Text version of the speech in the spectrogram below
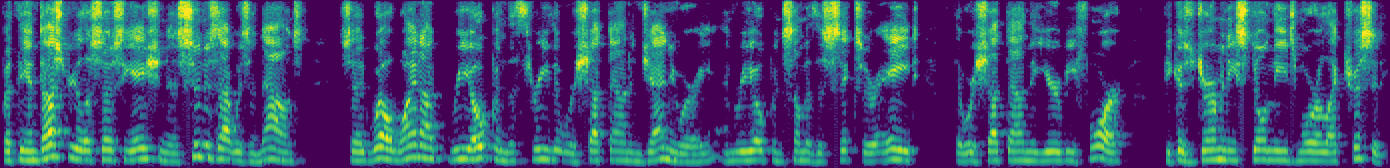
But the Industrial Association, as soon as that was announced, said, well, why not reopen the three that were shut down in January and reopen some of the six or eight that were shut down the year before because Germany still needs more electricity.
